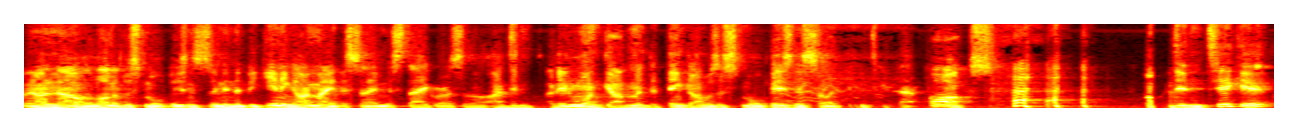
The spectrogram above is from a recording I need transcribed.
mean, I know a lot of the small businesses, and in the beginning, I made the same mistake where I said, oh, I didn't, I didn't want government to think I was a small business, so I didn't tick that box. I didn't tick it.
